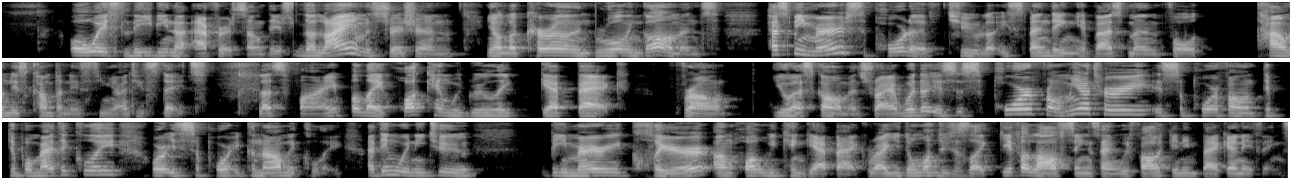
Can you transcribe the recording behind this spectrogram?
always leading the efforts on this. The Lai administration, you know, the current ruling government has been very supportive to the expanding investment for Taiwanese companies in the United States. That's fine, but like, what can we really get back from U.S. governments, right? Whether it's support from military, it's support from di- diplomatically, or it's support economically. I think we need to mm. be very clear on what we can get back, right? You don't want to just like give a lot of things and without getting back anything.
